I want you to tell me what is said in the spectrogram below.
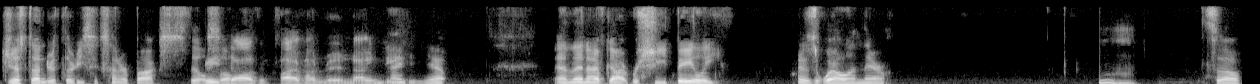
just under 3600 bucks still Three so thousand five hundred and ninety. 90 yep and then i've got rasheed bailey as well in there hmm. so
